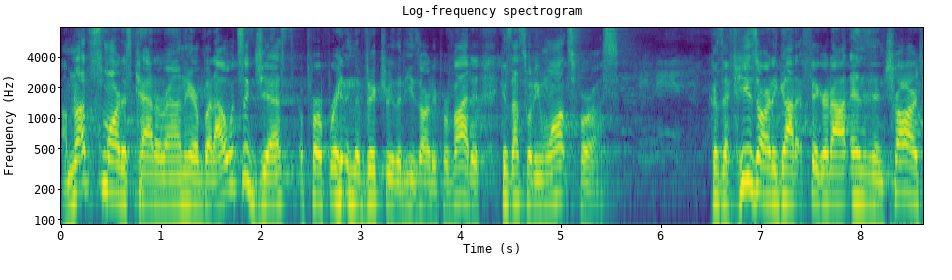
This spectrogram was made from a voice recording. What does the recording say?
I'm not the smartest cat around here, but I would suggest appropriating the victory that he's already provided because that's what he wants for us. Because if he's already got it figured out and is in charge,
